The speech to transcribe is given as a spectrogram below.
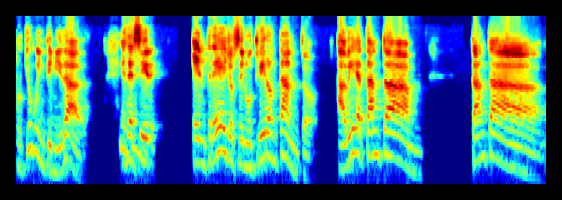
Porque hubo intimidad. Es decir, entre ellos se nutrieron tanto, había tanta, tanta,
